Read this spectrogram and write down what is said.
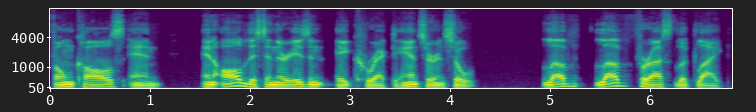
phone calls and, and all of this. And there isn't a correct answer. And so love, love for us looked like,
